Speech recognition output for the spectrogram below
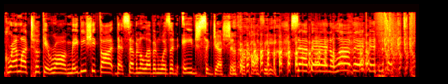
grandma took it wrong. Maybe she thought that 7-Eleven was an age suggestion for coffee. 7-Eleven.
